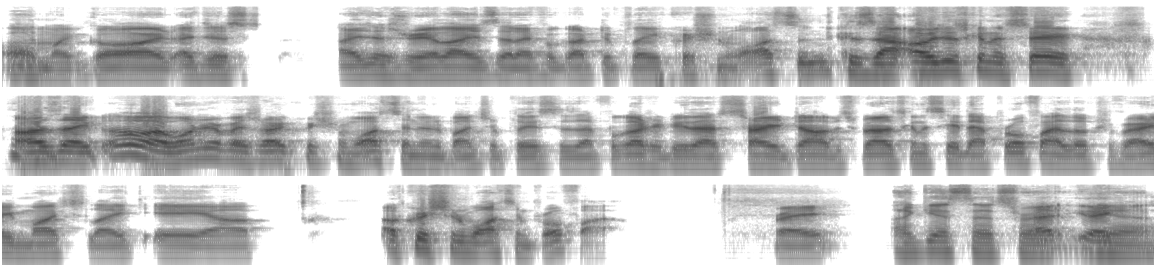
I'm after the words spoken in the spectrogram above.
Oh my god! I just I just realized that I forgot to play Christian Watson because I, I, was just gonna say I was like, oh, I wonder if I started Christian Watson in a bunch of places. I forgot to do that. Sorry, Dubs, but I was gonna say that profile looks very much like a uh, a Christian Watson profile, right? I guess that's right. Like, yeah,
